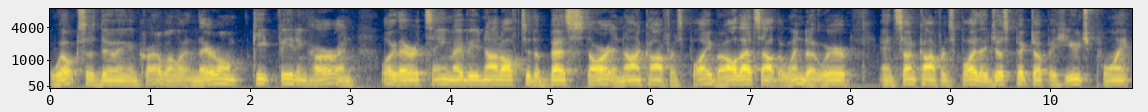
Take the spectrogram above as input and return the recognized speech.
Wilkes is doing incredible, and they're going to keep feeding her. And look, they're a team maybe not off to the best start in non-conference play, but all that's out the window. We're in Sun Conference play. They just picked up a huge point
